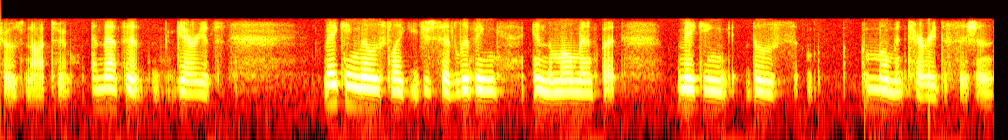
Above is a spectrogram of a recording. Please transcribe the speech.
chose not to. And that's it, Gary. It's making those, like you said, living in the moment, but making those momentary decisions,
